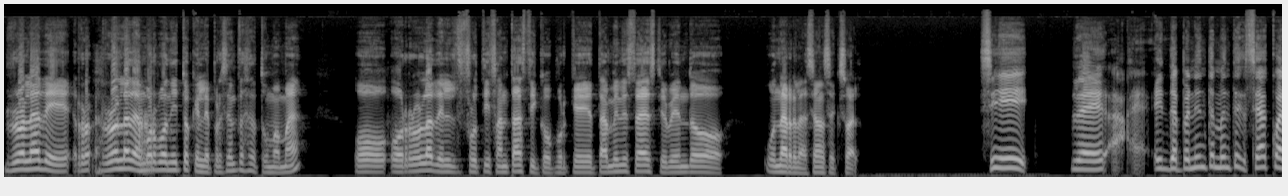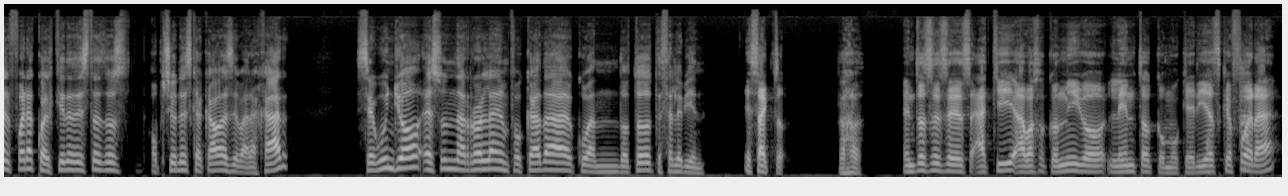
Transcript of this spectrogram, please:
rola de, ro- rola de amor bonito que le presentas a tu mamá o, o rola del frutifantástico, porque también está describiendo una relación sexual. Sí, le- independientemente, sea cual fuera cualquiera de estas dos opciones que acabas de barajar, según yo, es una rola enfocada cuando todo te sale bien. Exacto. Ajá. Entonces es aquí abajo conmigo, lento como querías que fuera,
